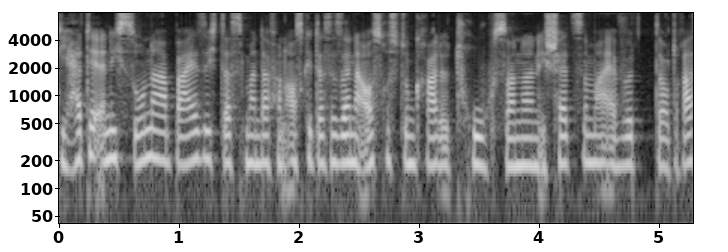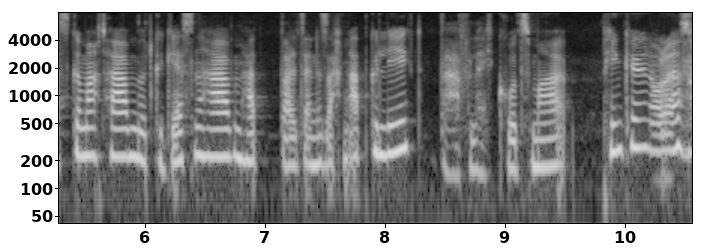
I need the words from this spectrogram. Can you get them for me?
die hatte er nicht so nah bei sich, dass man davon ausgeht, dass er seine Ausrüstung gerade trug, sondern ich schätze mal, er wird dort Rast gemacht haben, wird gegessen haben, hat bald seine Sachen abgelegt, war vielleicht kurz mal pinkeln oder so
